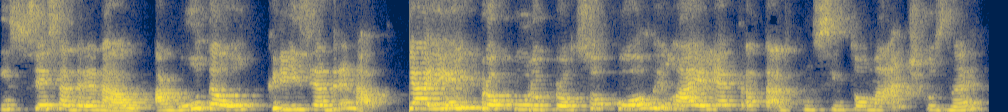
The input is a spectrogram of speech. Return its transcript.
insuficiência adrenal aguda ou crise adrenal. E aí ele procura o pronto-socorro e lá ele é tratado com sintomáticos, né?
